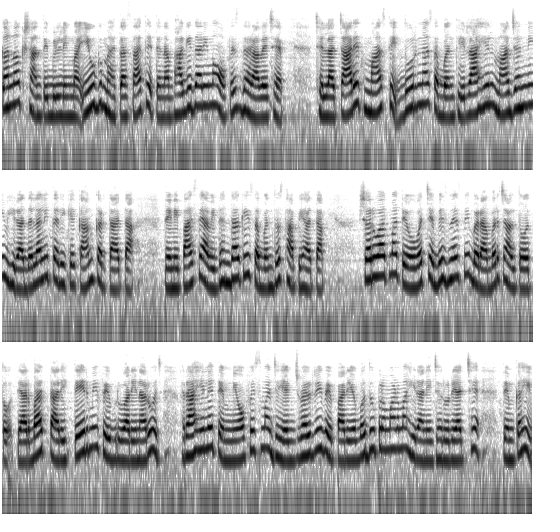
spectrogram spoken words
કનક શાંતિ બિલ્ડિંગમાં યુગ મહેતા સાથે તેના ભાગીદારીમાં ઓફિસ ધરાવે છે. છેલ્લા ચારેક માસથી દૂરના સંબંધથી રાહિલ મહાજનની હીરા દલાલી તરીકે કામ કરતા હતા. તેની પાસે આવી ધંધાકીય સંબંધો સ્થાપ્યા હતા. શરૂઆતમાં તેઓ વચ્ચે બિઝનેસની બરાબર ચાલતો હતો. ત્યારબાદ તારીખ તેરમી ફેબ્રુઆરીના રોજ રાહિલે તેમની ઓફિસમાં જઈ એક જ્વેલરી વેપારીએ વધુ પ્રમાણમાં હીરાની જરૂરિયાત છે તેમ કહી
